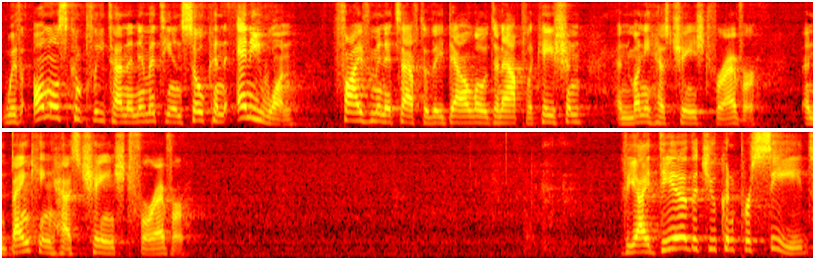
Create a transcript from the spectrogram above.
with almost complete anonymity, and so can anyone five minutes after they download an application, and money has changed forever, and banking has changed forever. The idea that you can proceed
